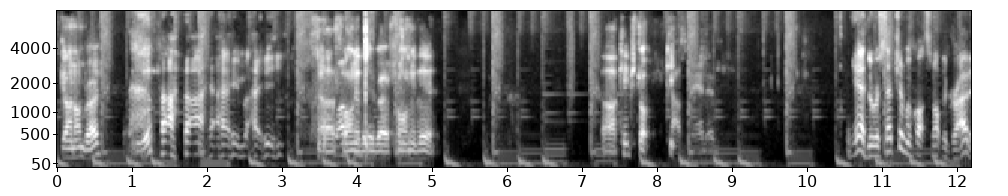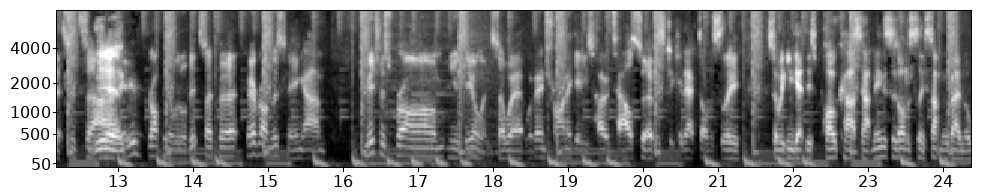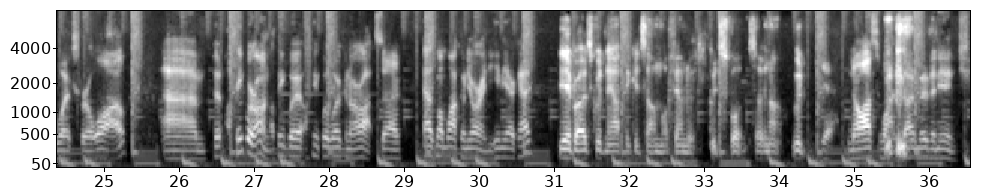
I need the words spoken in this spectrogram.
What's going on, bro? Hey, mate. Uh, finally there, bro. Finally there. Uh, keeps drop. Keep, Us, man. And yeah, the reception we've got's not the greatest. It's uh, Yeah. it is dropping a little bit. So for, for everyone listening, um, Mitch is from New Zealand, so we're, we've been trying to get his hotel service to connect, obviously, so we can get this podcast happening. This is obviously something we've had in the works for a while, um, but I think we're on. I think we're I think we're working all right. So how's my mic on your end? You hear me okay? yeah, bro. It's good now. I think it's um. I found a good spot. So no, good. Yeah, nice one. Don't move an inch.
